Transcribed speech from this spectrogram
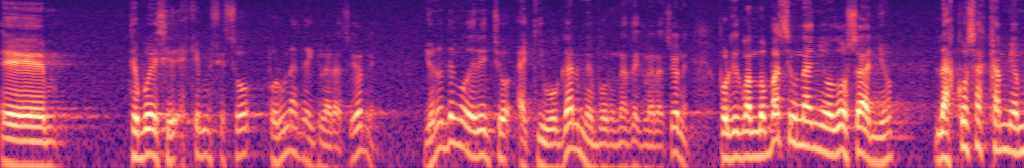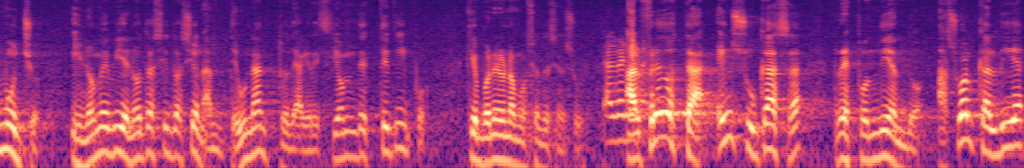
eh, te puede decir, es que me cesó por unas declaraciones. Yo no tengo derecho a equivocarme por unas declaraciones, porque cuando pase un año o dos años, las cosas cambian mucho y no me vi en otra situación ante un acto de agresión de este tipo que poner una moción de censura. Alfredo está en su casa respondiendo a su alcaldía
